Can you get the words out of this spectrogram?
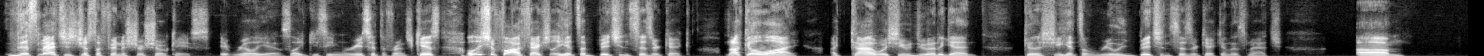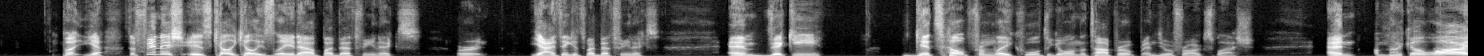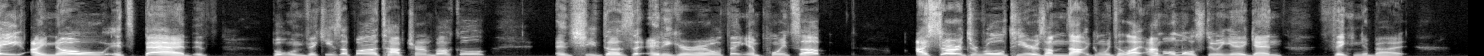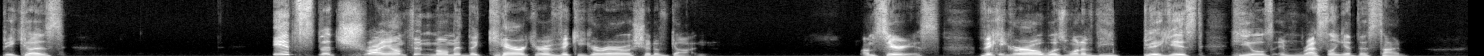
this match is just a finisher showcase. It really is. Like you see Maryse hit the French kiss. Alicia Fox actually hits a bitch and scissor kick. not gonna lie. I kind of wish she would do it again because she hits a really bitch and scissor kick in this match. Um, But yeah, the finish is Kelly Kelly's laid out by Beth Phoenix, or yeah, I think it's by Beth Phoenix, and Vickie gets help from LayCool to go on the top rope and do a frog splash. And I'm not gonna lie, I know it's bad. It's, but when Vickie's up on the top turnbuckle and she does the Eddie Guerrero thing and points up, I started to roll tears. I'm not going to lie. I'm almost doing it again, thinking about it, because it's the triumphant moment the character of Vickie Guerrero should have gotten. I'm serious. Vickie Guerrero was one of the biggest heels in wrestling at this time.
